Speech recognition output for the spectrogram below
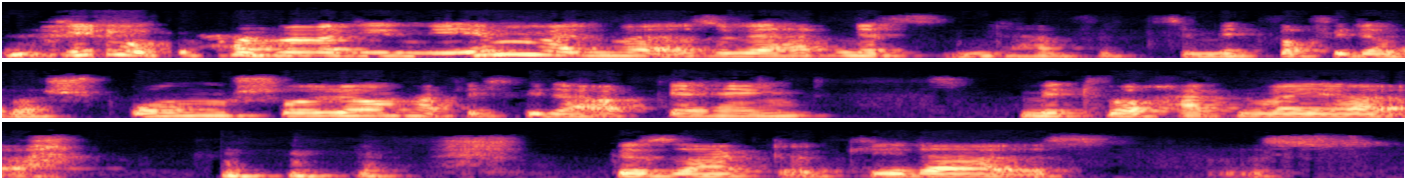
Okay, wo können wir die nehmen? Wir, also wir hatten jetzt, haben wir den Mittwoch wieder übersprungen, Entschuldigung, habe ich wieder abgehängt. Mittwoch hatten wir ja gesagt, okay, da ist, ist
